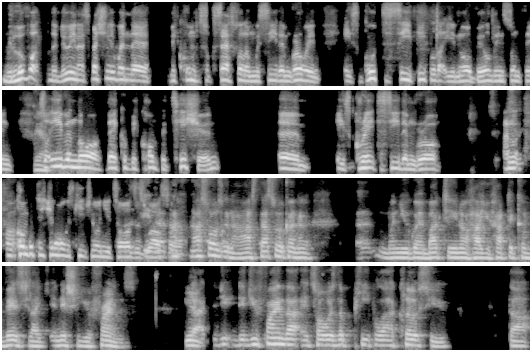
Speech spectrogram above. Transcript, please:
we love what they're doing especially when they become successful and we see them growing. It's good to see people that you know building something. So even though there could be competition um it's great to see them grow. And competition always keeps you on your toes as well so. that's, what I was going to ask. That's what going to uh, when you're going back to you know how you had to convince like initially your friends. Yeah Did you did you find that it's always the people that are close to you that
